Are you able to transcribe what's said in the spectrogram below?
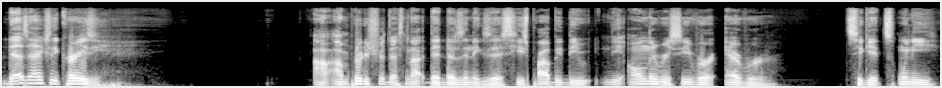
That's actually crazy. I, I'm pretty sure that's not that doesn't exist. He's probably the the only receiver ever to get 20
